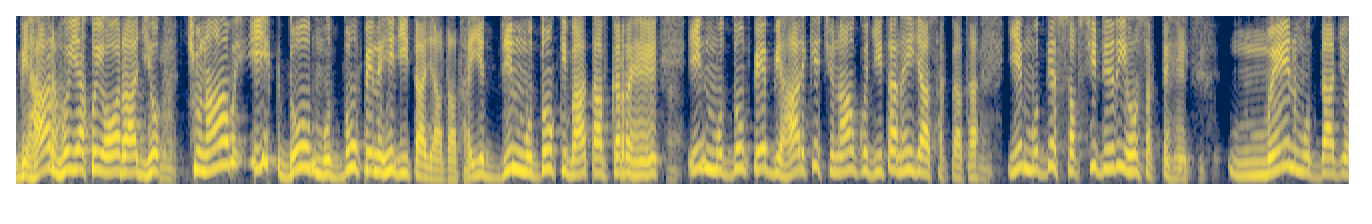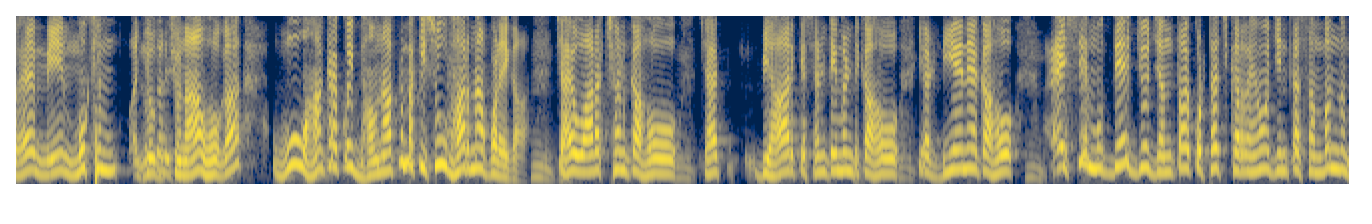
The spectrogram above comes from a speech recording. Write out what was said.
बिहार हो या कोई और राज्य हो हम्म। चुनाव एक दो मुद्दों पे नहीं जीता जाता था ये जिन मुद्दों की बात आप कर रहे हैं हाँ। इन मुद्दों पे बिहार के चुनाव को जीता नहीं जा सकता था हम्म। ये मुद्दे सब्सिडरी हो सकते हैं मेन मुद्दा जो है मेन मुख्य जो चुनाव होगा वो वहाँ का कोई भावनात्मक इशू उभारना पड़ेगा हम्म। चाहे वो आरक्षण का हो। चाहे बिहार के सेंटिमेंट का हो या डीएनए का हो हम्म। ऐसे मुद्दे जो जनता को टच कर रहे हो जिनका संबंध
